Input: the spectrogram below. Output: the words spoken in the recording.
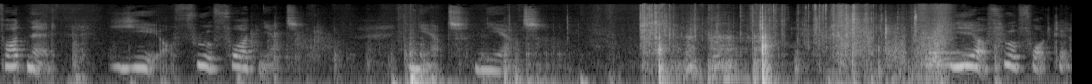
Fortnite. Yeah, für Fortnite. Niet, niet. Yeah, für Fortnite.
